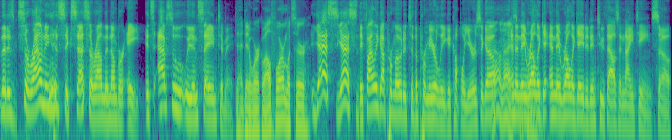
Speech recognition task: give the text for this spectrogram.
that is surrounding his success around the number eight. It's absolutely insane to me. Did it work well for him? What's their? Yes, yes, they finally got promoted to the Premier League a couple years ago. Oh, nice. And then they Good relegate and they relegated in 2019. So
